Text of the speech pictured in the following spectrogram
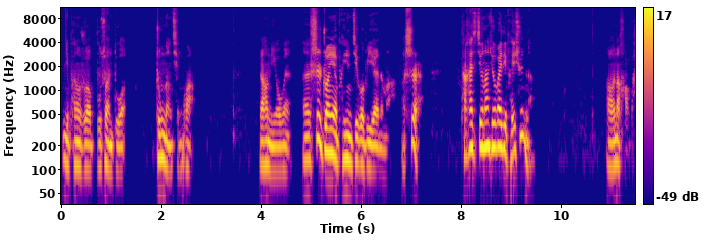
你朋友说不算多，中等情况。然后你又问，嗯，是专业培训机构毕业的吗？啊，是，他还经常去外地培训呢。哦，那好吧，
